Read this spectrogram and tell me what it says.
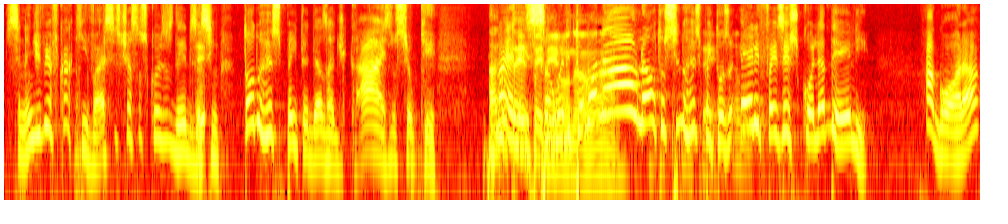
Você nem devia ficar aqui, vai assistir essas coisas deles. Assim, todo respeito a ideias radicais, não sei o quê. Ah, Na não eleição ele nenhum, tomou. não, Não, não. não, tô sendo Não respeitoso. tem, não- Ele fez a escolha dele. Agora,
